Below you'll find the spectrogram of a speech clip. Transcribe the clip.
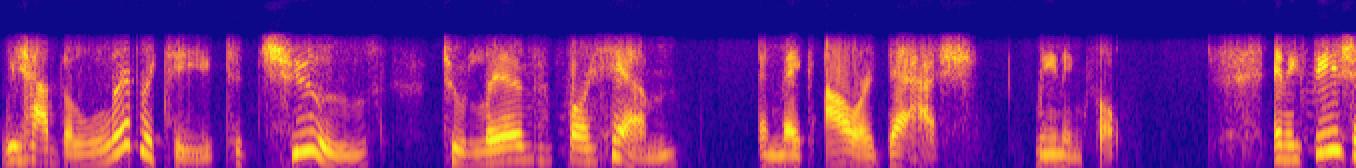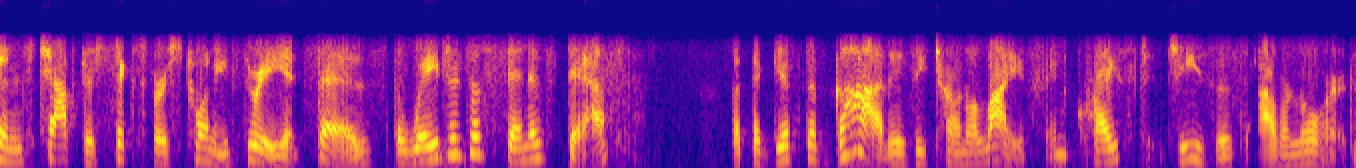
we have the liberty to choose to live for Him and make our dash meaningful. In Ephesians chapter 6 verse 23 it says, "The wages of sin is death, but the gift of God is eternal life in Christ Jesus our Lord."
